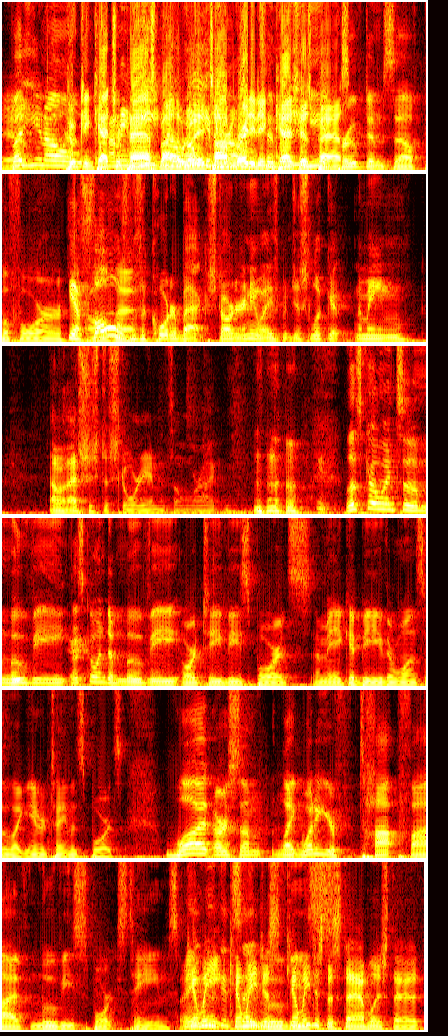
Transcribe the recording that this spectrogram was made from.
hey, but you know Who can catch I a mean, pass? he- by no, the way, Tom. Brady didn't catch me, his he had pass. proved himself before. Yeah, all Foles that. was a quarterback starter, anyways. But just look at, I mean, I don't know. That's just a story in its own right. Let's go into movie. Let's go into movie or TV sports. I mean, it could be either one. So like entertainment sports. What are some like? What are your top five movie sports teams? I mean, Can we can we just can we just establish that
